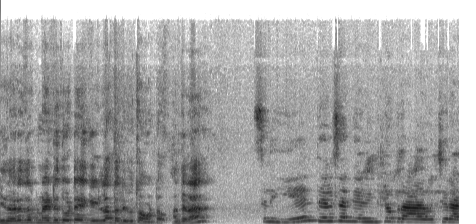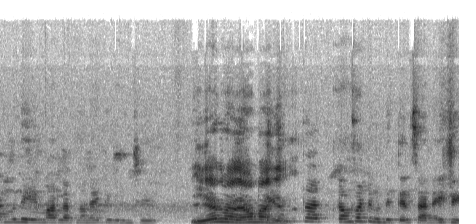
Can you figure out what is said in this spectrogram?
ఈ దరిద్రపు నైటీ తోటే ఇంక ఇల్లంతా తిరుగుతూ ఉంటావు. అంతేనా? అసలు ఏం తెలుసా నేను ఇంట్లోకి రా వచ్చి రాకముందే ఏం మాట్లాడుతున్నావు నైటీ గురించి? ఏది మీద ఏమన్నా ఎంత కంఫర్ట్గా ఉండేది తెలుసా నైటీ?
